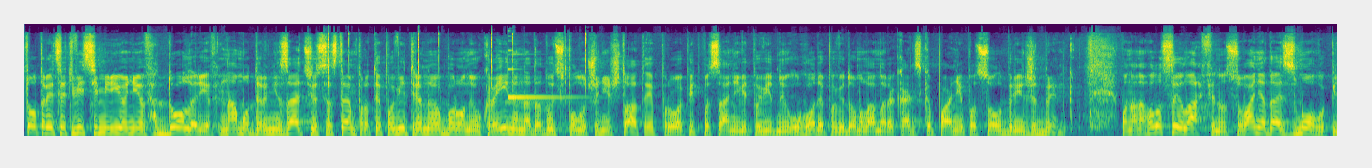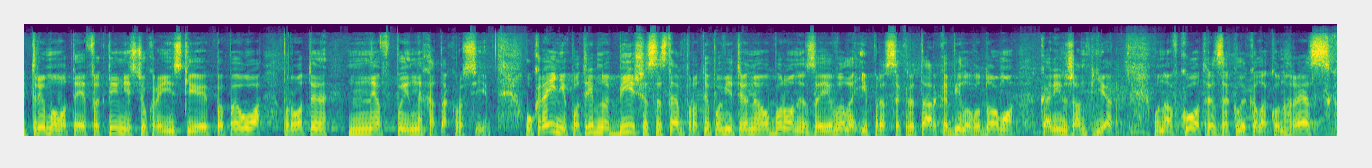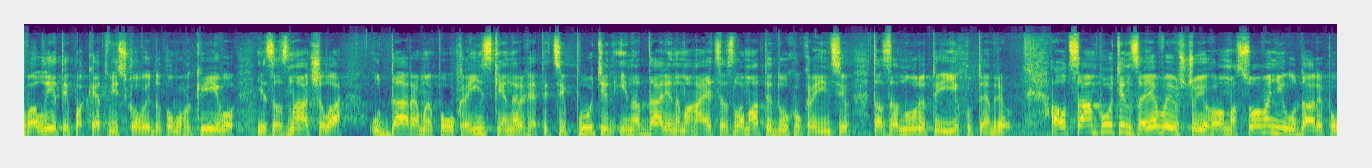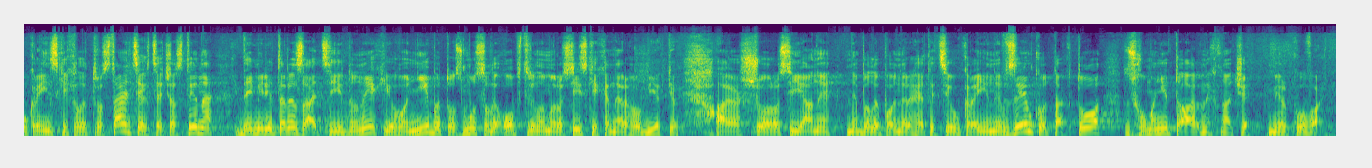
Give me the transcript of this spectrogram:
138 мільйонів доларів на модернізацію систем протиповітряної оборони України нададуть Сполучені Штати. Про підписання відповідної угоди повідомила американська пані посол Бріджит Брінк. Вона наголосила, фінансування дасть змогу підтримувати ефективність української ППО проти невпинних атак Росії. Україні потрібно більше систем протиповітряної оборони, заявила і прес-секретарка Білого Дому Карін Жан-П'єр. Вона вкотре закликала Конгрес схвалити пакет військової допомоги Києву і зазначила, ударами по українській енергетиці Путін і надалі намагається зламати дух українців та занурити їх у темряву. А от сам Путін заявив, що його масовані удари по українських електростанціях це частина демілітаризації. До них його нібито змусили обстрілами російських енергооб'єктів. А що росіяни не били по енергетиці України взимку, так то з гуманітарних, наче міркувань.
